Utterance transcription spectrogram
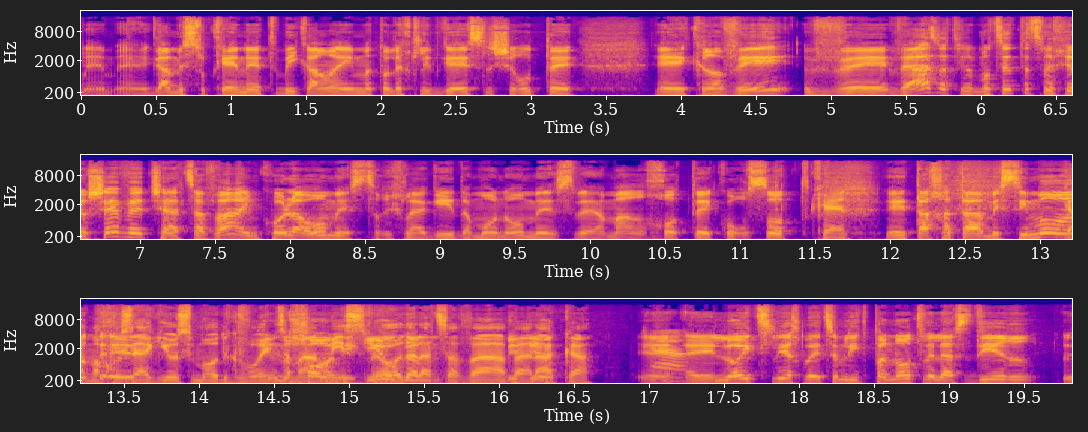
וגם מסוכנת, בעיקר אם את הולכת להתגייס לשירות אה, אה, קרבי, ו- ואז את מוצאת את עצמך יושבת שהצבא עם כל העומס, צריך להגיד, המון עומס והמערכות אה, קורסות כן. אה, תחת המשימות. גם אחוזי אה, הגיוס מאוד גבוהים, זה נכון, מעמיס מאוד גם- על הצבא ועל. אכ"א. אה, אה, לא הצליח בעצם להתפנות ולהסדיר אה,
